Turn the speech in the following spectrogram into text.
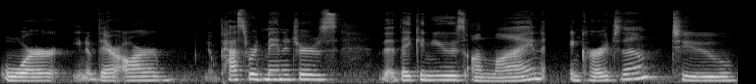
Or, you know, there are you know, password managers that they can use online encourage them to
